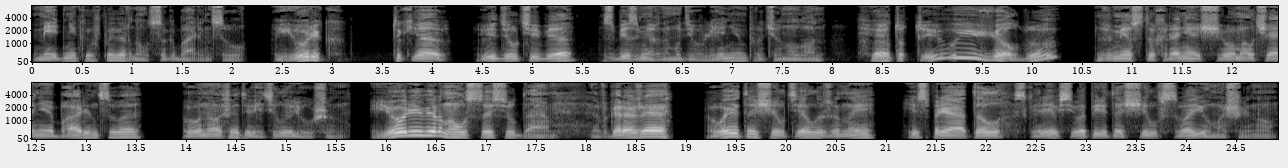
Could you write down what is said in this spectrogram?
Медников повернулся к Баренцеву. — Юрик, так я видел тебя? — с безмерным удивлением протянул он. — Это ты выезжал, да? Вместо хранящего молчания Баренцева вновь ответил Илюшин. Юрий вернулся сюда. В гараже вытащил тело жены и спрятал, скорее всего, перетащил в свою машину.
